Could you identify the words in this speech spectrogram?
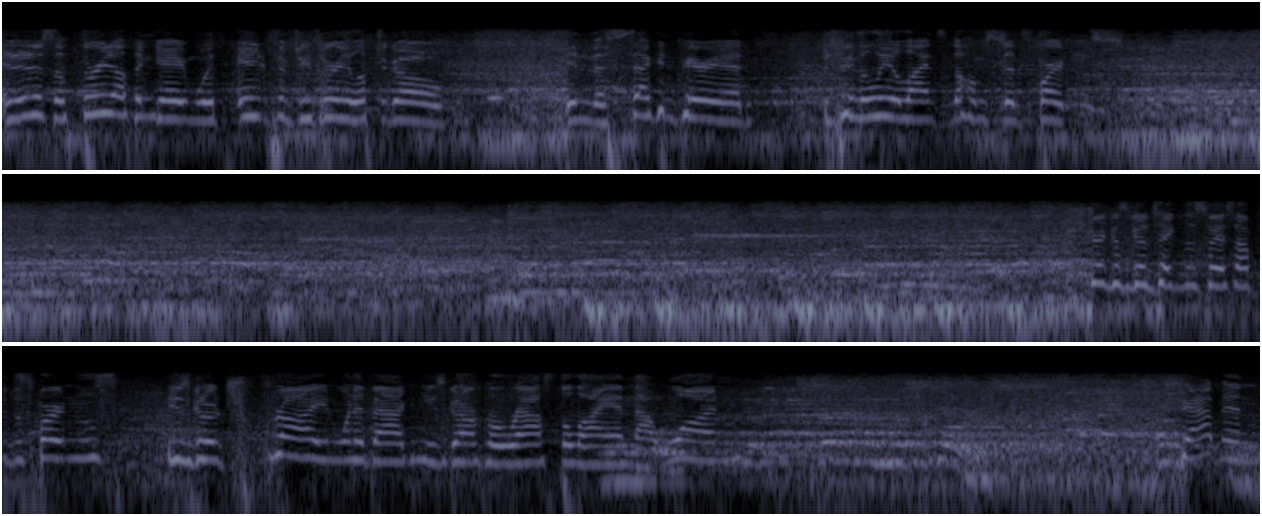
and it is a 3-0 game with 8:53 left to go in the second period between the Leo Lions and the Homestead Spartans. Is going to take this face off for the Spartans. He's going to try and win it back, and he's going to harass the Lion that won. Chapman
